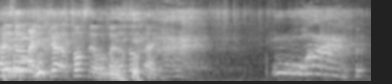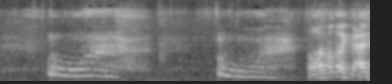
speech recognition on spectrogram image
أنا زرت عليك الطفسه والله أنا زرت عليك. والله المطرق قعد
